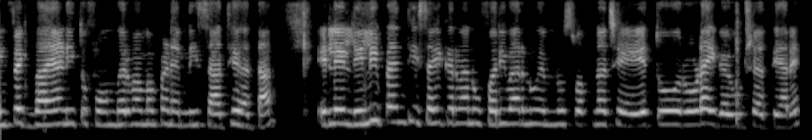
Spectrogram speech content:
ઇનફેક્ટ ભાયાણી તો ફોર્મ ભરવામાં પણ એમની સાથે હતા. એટલે લીલી પેનથી સહી કરવાનું, ફરીવારનું એમનું સ્વપ્ન છે એ તો રોડાઈ ગયું છે અત્યારે.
